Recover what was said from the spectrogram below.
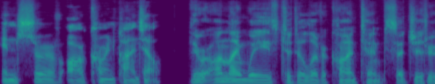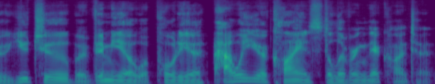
and serve our current clientele. There are online ways to deliver content, such as through YouTube or Vimeo or Podia. How are your clients delivering their content?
